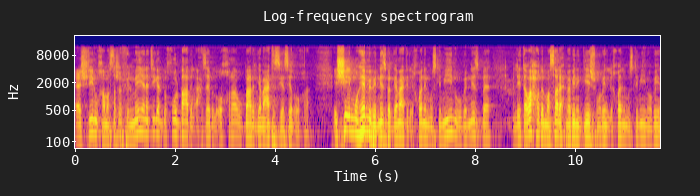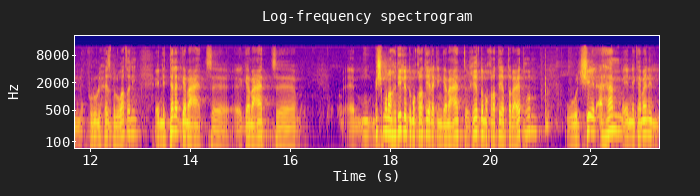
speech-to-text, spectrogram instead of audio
20 و 15% نتيجة لدخول بعض الأحزاب الأخرى وبعض الجماعات السياسية الأخرى. الشيء المهم بالنسبة لجماعة الإخوان المسلمين وبالنسبة لتوحد المصالح ما بين الجيش وما بين الإخوان المسلمين وبين فلول الحزب الوطني إن الثلاث جماعات جماعات مش مناهضين للديمقراطية لكن جماعات غير ديمقراطية بطبيعتهم والشيء الأهم إن كمان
